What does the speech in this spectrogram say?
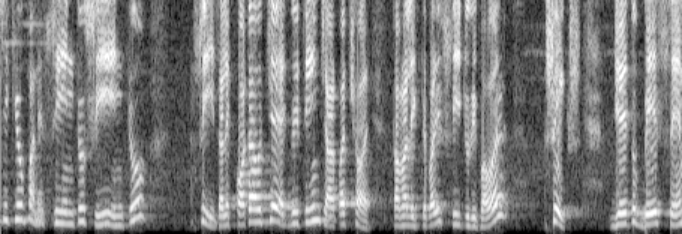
সি কিউব মানে C into C into C তাহলে কটা হচ্ছে? এক, দুই, তিন, চার, পাঁচ, ছয়। তো আমরা লিখতে পারি C to the power six যেহেতু বেস সেম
